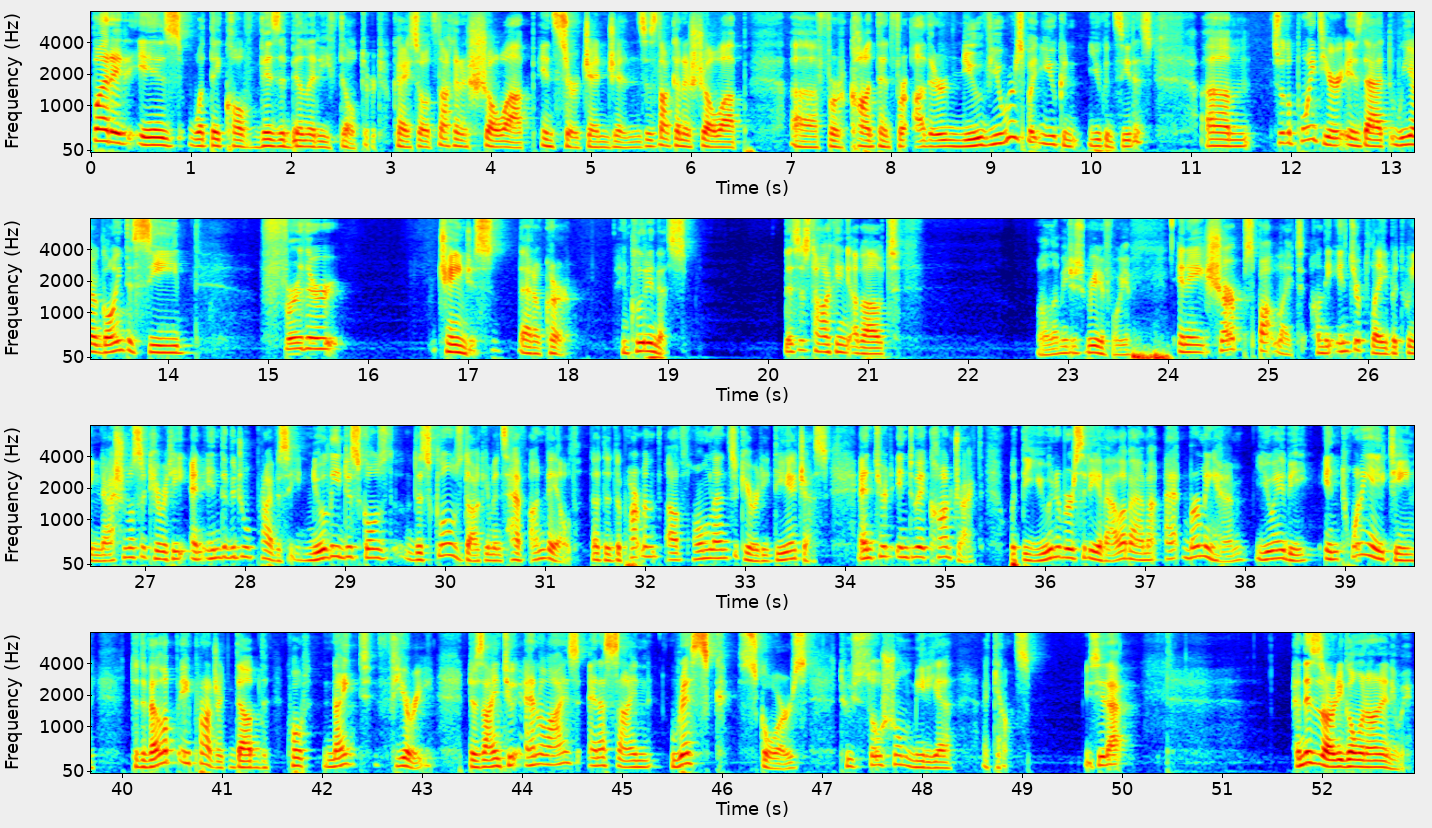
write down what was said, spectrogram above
but it is what they call visibility filtered. Okay, so it's not going to show up in search engines. It's not going to show up uh, for content for other new viewers, but you can you can see this. Um, so the point here is that we are going to see further changes that occur, including this. This is talking about well, let me just read it for you. In a sharp spotlight on the interplay between national security and individual privacy, newly disclosed, disclosed documents have unveiled that the Department of Homeland Security, DHS, entered into a contract with the University of Alabama at Birmingham, UAB, in 2018 to develop a project dubbed, quote, Night Fury, designed to analyze and assign risk scores to social media accounts. You see that? And this is already going on anyway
